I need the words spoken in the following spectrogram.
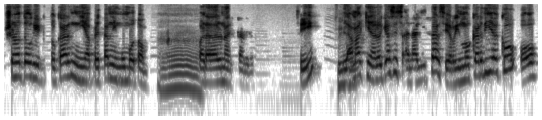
Yo no tengo que tocar ni apretar ningún botón ah. para dar una descarga. ¿Sí? La máquina lo que hace es analizar si hay ritmo cardíaco o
